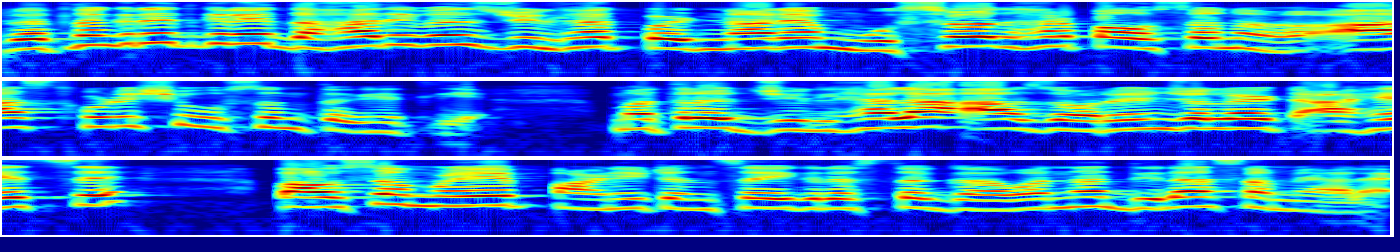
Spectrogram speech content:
रत्नागिरीत गेले दहा दिवस जिल्ह्यात पडणाऱ्या मुसळधार पावसानं आज थोडीशी उसंत घेतली आहे. मात्र जिल्ह्याला आज ऑरेंज अलर्ट आहेच आहे. पावसामुळे पाणी टंचाईग्रस्त गावांना दिलासा मिळालाय.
